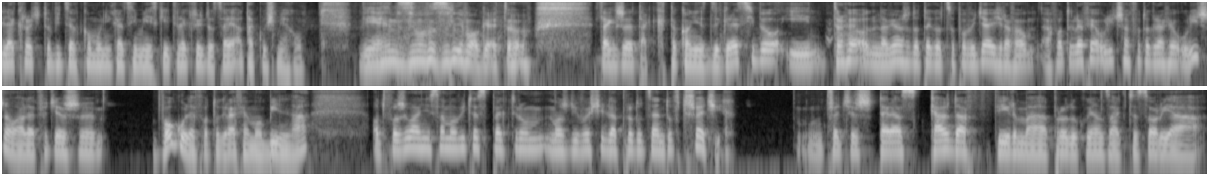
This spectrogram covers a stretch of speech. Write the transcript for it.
ilekroć to widzę w komunikacji miejskiej, tylekroć dostaję ataku śmiechu. Więc nie mogę. To... Także tak, to koniec dygresji był i trochę nawiążę do tego, co powiedziałeś, Rafał. A fotografia uliczna fotografią uliczną, ale przecież y, w ogóle fotografia mobilna otworzyła niesamowite spektrum możliwości dla producentów trzecich. Przecież teraz każda firma produkująca akcesoria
